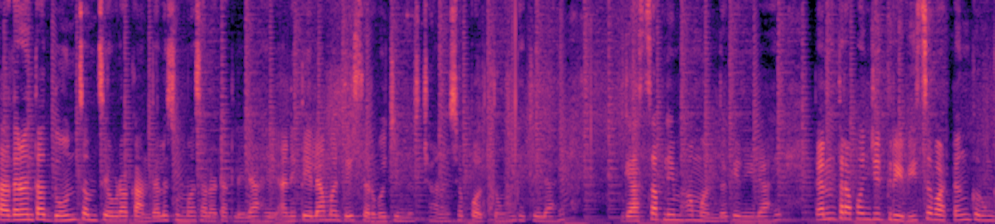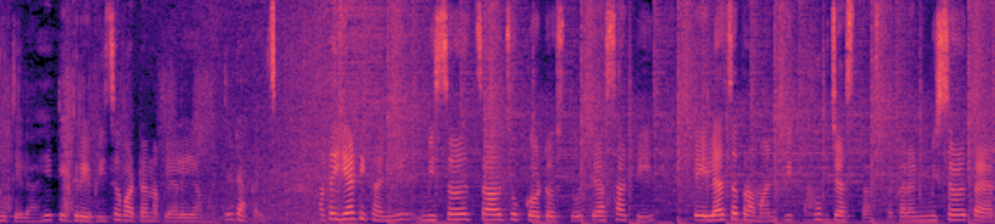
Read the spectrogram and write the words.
साधारणतः दोन चमचे एवढा कांदा लसूण मसाला टाकलेला आहे आणि तेलामध्ये सर्व जिन्नस छान असं परतवून घेतलेला आहे गॅसचा फ्लेम हा मंद केलेला आहे. त्यानंतर आपण जे ग्रेव्हीचं वाटण करून घेतलेलं आहे ते ग्रेव्हीचं वाटण आपल्याला यामध्ये टाकायचं आता या ठिकाणी मिसळचा जो कट असतो त्यासाठी तेलाचं प्रमाण ही खूप जास्त असतं. कारण मिसळ तयार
